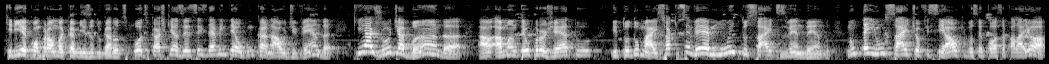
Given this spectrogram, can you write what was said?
queria comprar uma camisa do Garotos Podres, porque eu acho que às vezes vocês devem ter algum canal de venda que ajude a banda a, a manter o projeto e tudo mais. Só que você vê muitos sites vendendo. Não tem um site oficial que você possa falar aí, ó.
